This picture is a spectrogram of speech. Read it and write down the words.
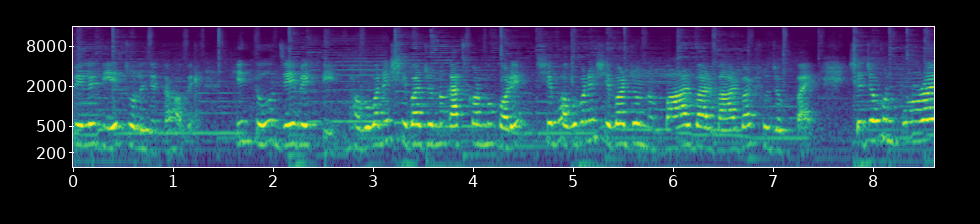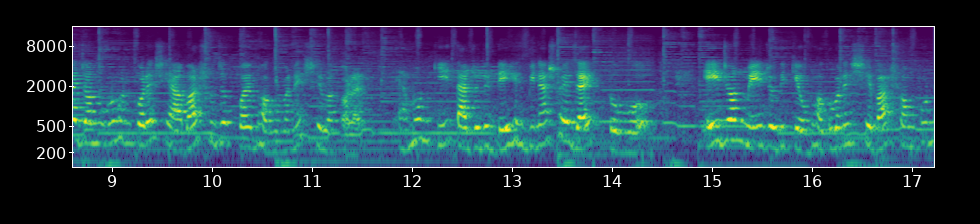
ফেলে দিয়ে চলে যেতে হবে। কিন্তু যে ব্যক্তি ভগবানের সেবার জন্য কাজকর্ম করে, সে ভগবানের সেবার জন্য বারবার বারবার সুযোগ পায়। সে যখন পুনরায় জন্মগ্রহণ করে, সে আবার সুযোগ পায় ভগবানের সেবা করার। এমনকি তার যদি দেহের বিনাশ হয়ে যায়, তবুও। এই জন্মে যদি কেউ ভগবানের সেবা সম্পূর্ণ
